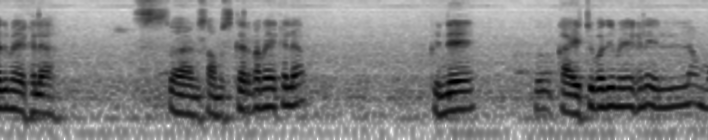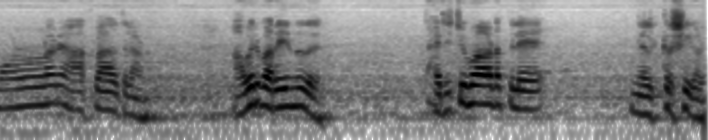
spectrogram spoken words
ഏത് മേഖല? സംസ്കരണ മേഖല പിന്നെ കയറ്റുമതി മേഖല എല്ലാം വളരെ ആഹ്ലാദത്തിലാണ്. അവർ പറയുന്നത് തരിച്ചുപാടത്തിലെ നെൽകൃഷികൾ.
